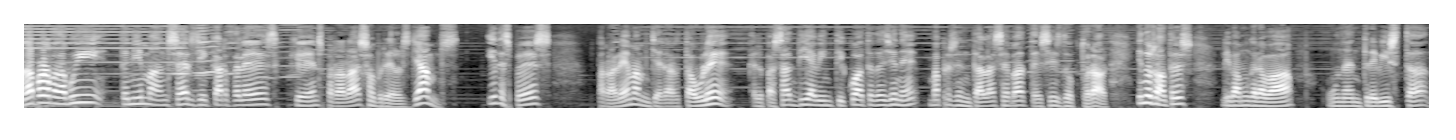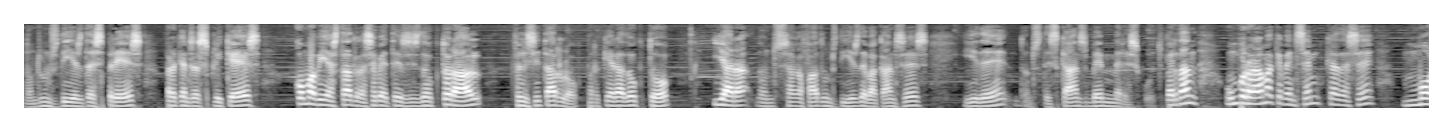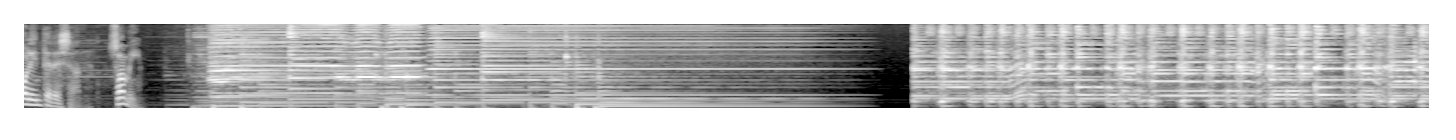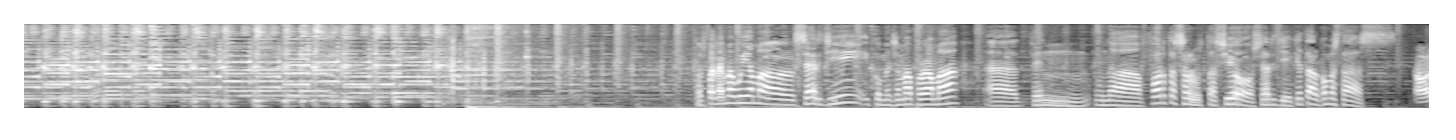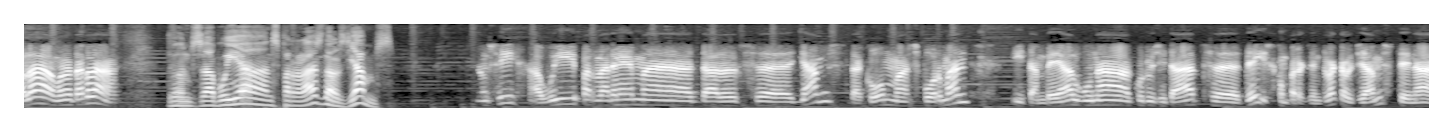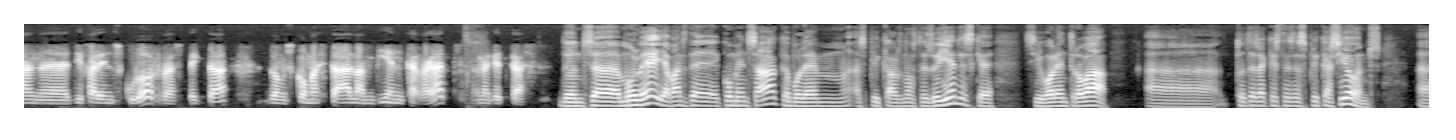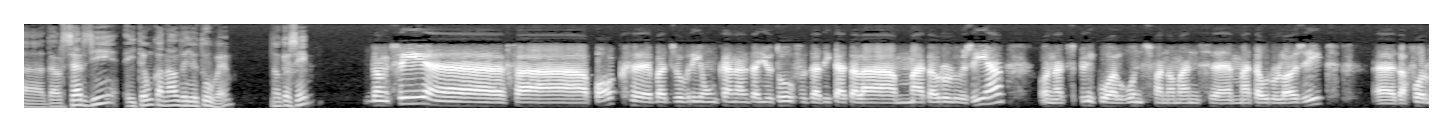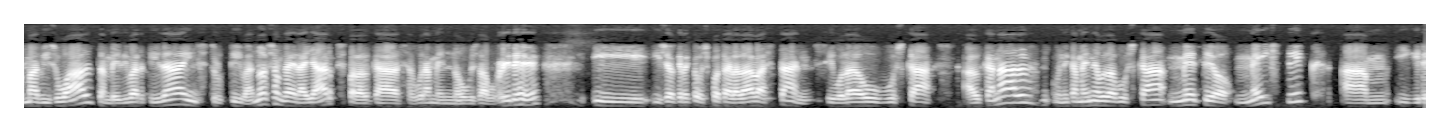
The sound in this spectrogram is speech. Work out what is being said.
En el programa d'avui tenim en Sergi Càrceles que ens parlarà sobre els llamps i després parlarem amb Gerard Tauler. El passat dia 24 de gener va presentar la seva tesis doctoral i nosaltres li vam gravar una entrevista doncs, uns dies després perquè ens expliqués com havia estat la seva tesis doctoral, felicitar-lo perquè era doctor i ara doncs, s'ha doncs, agafat uns dies de vacances i de doncs, descans ben merescuts. Per tant, un programa que pensem que ha de ser molt interessant. Som-hi! Parlem avui amb el Sergi i comencem el programa eh, fent una forta salutació. Sergi, què tal, com estàs? Hola, bona tarda. Doncs avui ens parlaràs dels llams. Doncs sí, avui parlarem eh, dels eh, llams, de com es formen i també alguna curiositat eh, d'ells, com per exemple que els llams tenen eh, diferents colors respecte doncs, com està l'ambient carregat, en aquest cas. Doncs eh, molt bé, i abans de començar, que volem explicar als nostres oients és que si volen trobar eh, totes aquestes explicacions eh, del Sergi, ell té un canal de YouTube, eh? No que sí? Doncs sí, eh, fa poc eh, vaig obrir un canal de YouTube dedicat a la meteorologia, on explico alguns fenòmens eh, meteorològics eh, de forma visual, també divertida i instructiva. No són gaire llargs, per al que segurament no us avorriré, i, i jo crec que us pot agradar bastant. Si voleu buscar el canal, únicament heu de buscar Meteo Meistic, amb Y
